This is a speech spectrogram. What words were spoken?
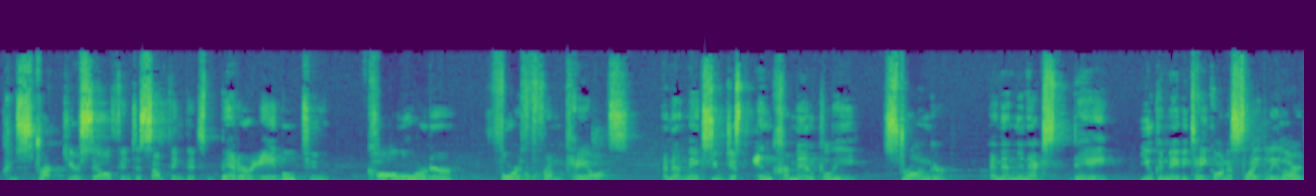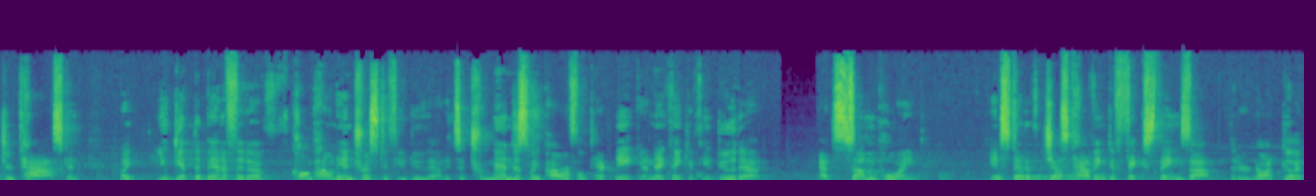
construct yourself into something that's better able to call order forth from chaos. And that makes you just incrementally stronger. And then the next day, you can maybe take on a slightly larger task. And like, you get the benefit of compound interest if you do that. It's a tremendously powerful technique. And I think if you do that, at some point, instead of just having to fix things up that are not good,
